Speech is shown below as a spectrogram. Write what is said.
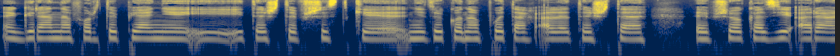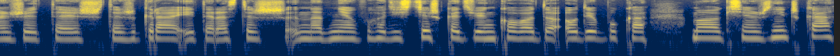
e, gra na fortepianie i, i też te wszystkie, nie tylko na płytach, ale też te e, przy okazji aranży też, też gra i teraz też na dniach wychodzi ścieżka dźwiękowa do audiobooka Mała Księżniczka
